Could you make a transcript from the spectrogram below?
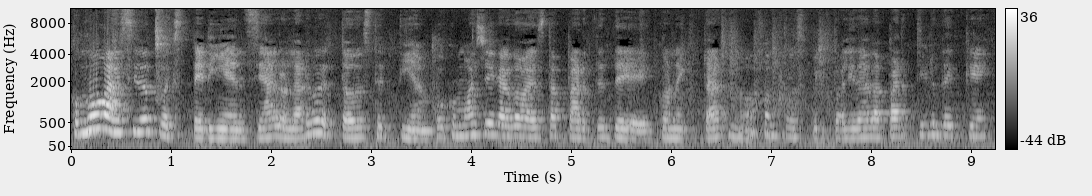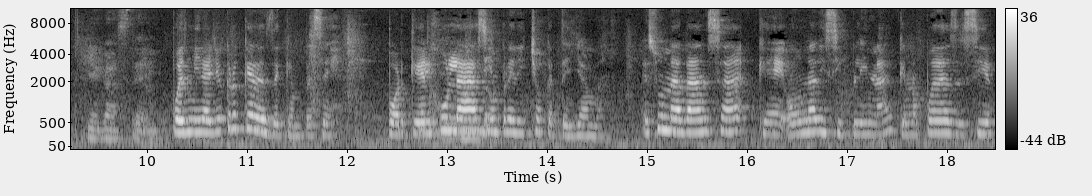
cómo ha sido tu experiencia a lo largo de todo este tiempo? ¿Cómo has llegado a esta parte de conectar ¿no? con tu espiritualidad? ¿A partir de qué llegaste ahí? Pues mira, yo creo que desde que empecé, porque el hula siempre he dicho que te llama. Es una danza que o una disciplina que no puedes decir,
